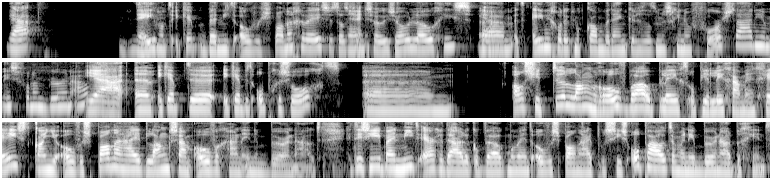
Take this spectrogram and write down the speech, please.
Ja, nee, want ik heb, ben niet overspannen geweest. Dus dat Nee. vind ik sowieso logisch. Ja. Ehm, het enige wat ik me kan bedenken is dat het misschien een voorstadium is van een burn-out. Ja, ehm, ik, heb de, ik heb het opgezocht. Ehm, Als je te lang roofbouw pleegt op je lichaam en geest, kan je overspannenheid langzaam overgaan in een burn-out. Het is hierbij niet erg duidelijk op welk moment overspannenheid precies ophoudt en wanneer burn-out begint.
